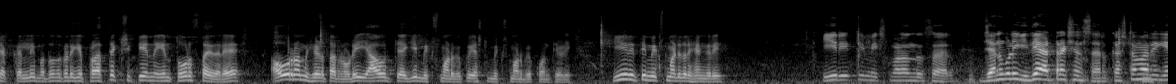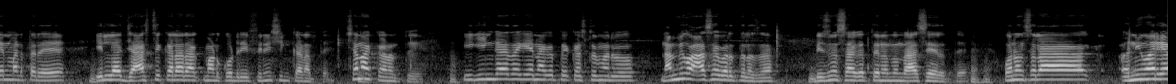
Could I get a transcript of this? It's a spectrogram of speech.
ಚೆಕ್ಕಲ್ಲಿ ಮತ್ತೊಂದು ಕಡೆಗೆ ಪ್ರಾತ್ಯಕ್ಷಿಕೆಯನ್ನು ಏನು ತೋರಿಸ್ತಾ ಇದ್ದಾರೆ ಅವ್ರು ನಮ್ಗೆ ಹೇಳ್ತಾರೆ ನೋಡಿ, ಯಾವ ರೀತಿಯಾಗಿ ಮಿಕ್ಸ್ ಮಾಡಬೇಕು, ಎಷ್ಟು ಮಿಕ್ಸ್ ಮಾಡಬೇಕು ಅಂತೇಳಿ ಈ ರೀತಿ ಮಿಕ್ಸ್ ಮಾಡಿದರೆ ಹೆಂಗೆ ರೀ ಈ ರೀತಿ ಮಿಕ್ಸ್ ಮಾಡೋದು ಸರ್ ಜನಗಳಿಗೆ ಇದೇ ಅಟ್ರಾಕ್ಷನ್ ಸರ್ ಕಸ್ಟಮರಿಗೆ ಏನು ಮಾಡ್ತಾರೆ ಇಲ್ಲ ಜಾಸ್ತಿ ಕಲರ್ ಹಾಕಿ ಮಾಡಿಕೊಡ್ರಿ ಫಿನಿಶಿಂಗ್ ಕಾಣುತ್ತೆ. ಚೆನ್ನಾಗಿ ಕಾಣುತ್ತೆ. ಈಗ ಹಿಂಗಾದಾಗ ಏನಾಗುತ್ತೆ ಕಸ್ಟಮರು ನಮಗೂ ಆಸೆ ಬರುತ್ತಲ್ಲ ಸರ್ ಬಿಸ್ನೆಸ್ ಆಗುತ್ತೆ ಅನ್ನೋದೊಂದು ಆಸೆ ಇರುತ್ತೆ. ಒಂದೊಂದ್ಸಲ ಅನಿವಾರ್ಯ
